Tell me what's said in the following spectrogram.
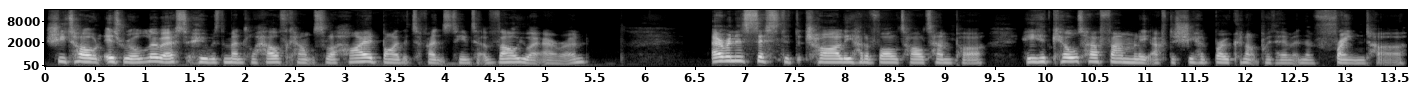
She told Israel Lewis, who was the mental health counsellor hired by the defence team to evaluate Erin, Erin insisted that Charlie had a volatile temper. He had killed her family after she had broken up with him and then framed her.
